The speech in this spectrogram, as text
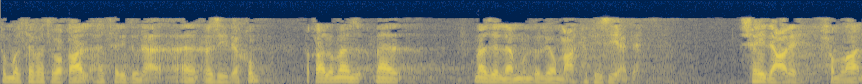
ثم التفت وقال هل تريدون أن أزيدكم؟ فقالوا ما ما ما زلنا منذ اليوم معك في زيادة. شهد عليه حمران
